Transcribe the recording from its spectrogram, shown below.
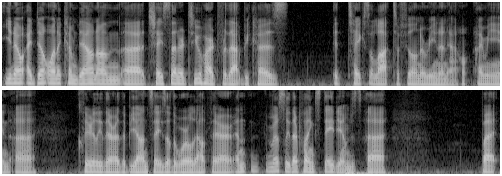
you know I don't want to come down on uh, Chase Center too hard for that because it takes a lot to fill an arena now. I mean, uh, clearly there are the Beyonces of the world out there, and mostly they're playing stadiums. Uh, but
